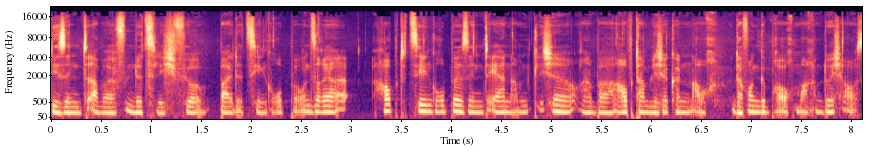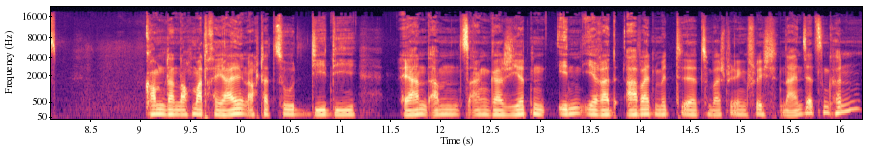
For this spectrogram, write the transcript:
die sind aber nützlich für beide Zielgruppen. Unsere Hauptzielgruppe sind Ehrenamtliche, aber Hauptamtliche können auch davon Gebrauch machen, durchaus. Kommen dann auch Materialien auch dazu, die die Ehrenamtsengagierten in ihrer Arbeit mit äh, zum Beispiel den Geflüchteten einsetzen können?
